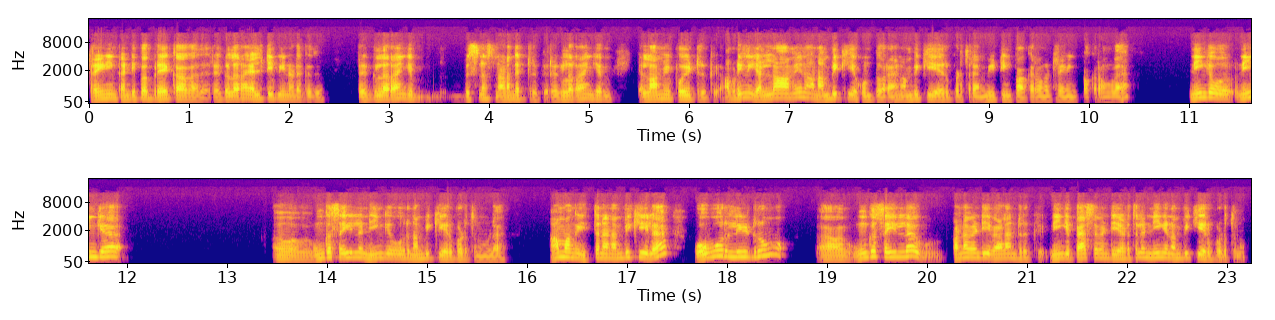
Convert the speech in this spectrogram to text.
ட்ரைனிங் கண்டிப்பா பிரேக் ஆகாது. ரெகுலரா எல்டிபி நடக்குது. ரெகுலரா இங்க பிசினஸ் நடந்துட்டு இருக்கு. ரெகுலரா இங்க எல்லாமே போயிட்டு இருக்கு. அப்படின்னு எல்லாமே நான் நம்பிக்கையை கொண்டு வரேன். நம்பிக்கையை ஏற்படுத்துறேன். மீட்டிங் பாக்குறவங்க ட்ரைனிங் பாக்குறவங்கள நீங்க ஒ நீங்க உங்க சைட்ல நீங்க ஒரு நம்பிக்கை ஏற்படுத்தணும்ல. ஆமாங்க. இத்தனை நம்பிக்கையில ஒவ்வொரு லீடரும் உங்க சைட்ல பண்ண வேண்டிய வேலைன்னு இருக்கு. நீங்க பேச வேண்டிய இடத்துல நீங்க நம்பிக்கை ஏற்படுத்தணும்.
